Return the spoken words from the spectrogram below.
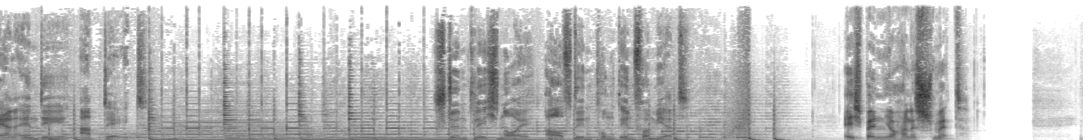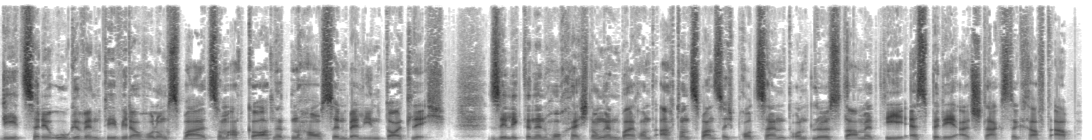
RND Update. Stündlich neu. Auf den Punkt informiert. Ich bin Johannes Schmidt. Die CDU gewinnt die Wiederholungswahl zum Abgeordnetenhaus in Berlin deutlich. Sie liegt in den Hochrechnungen bei rund 28 Prozent und löst damit die SPD als stärkste Kraft ab.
